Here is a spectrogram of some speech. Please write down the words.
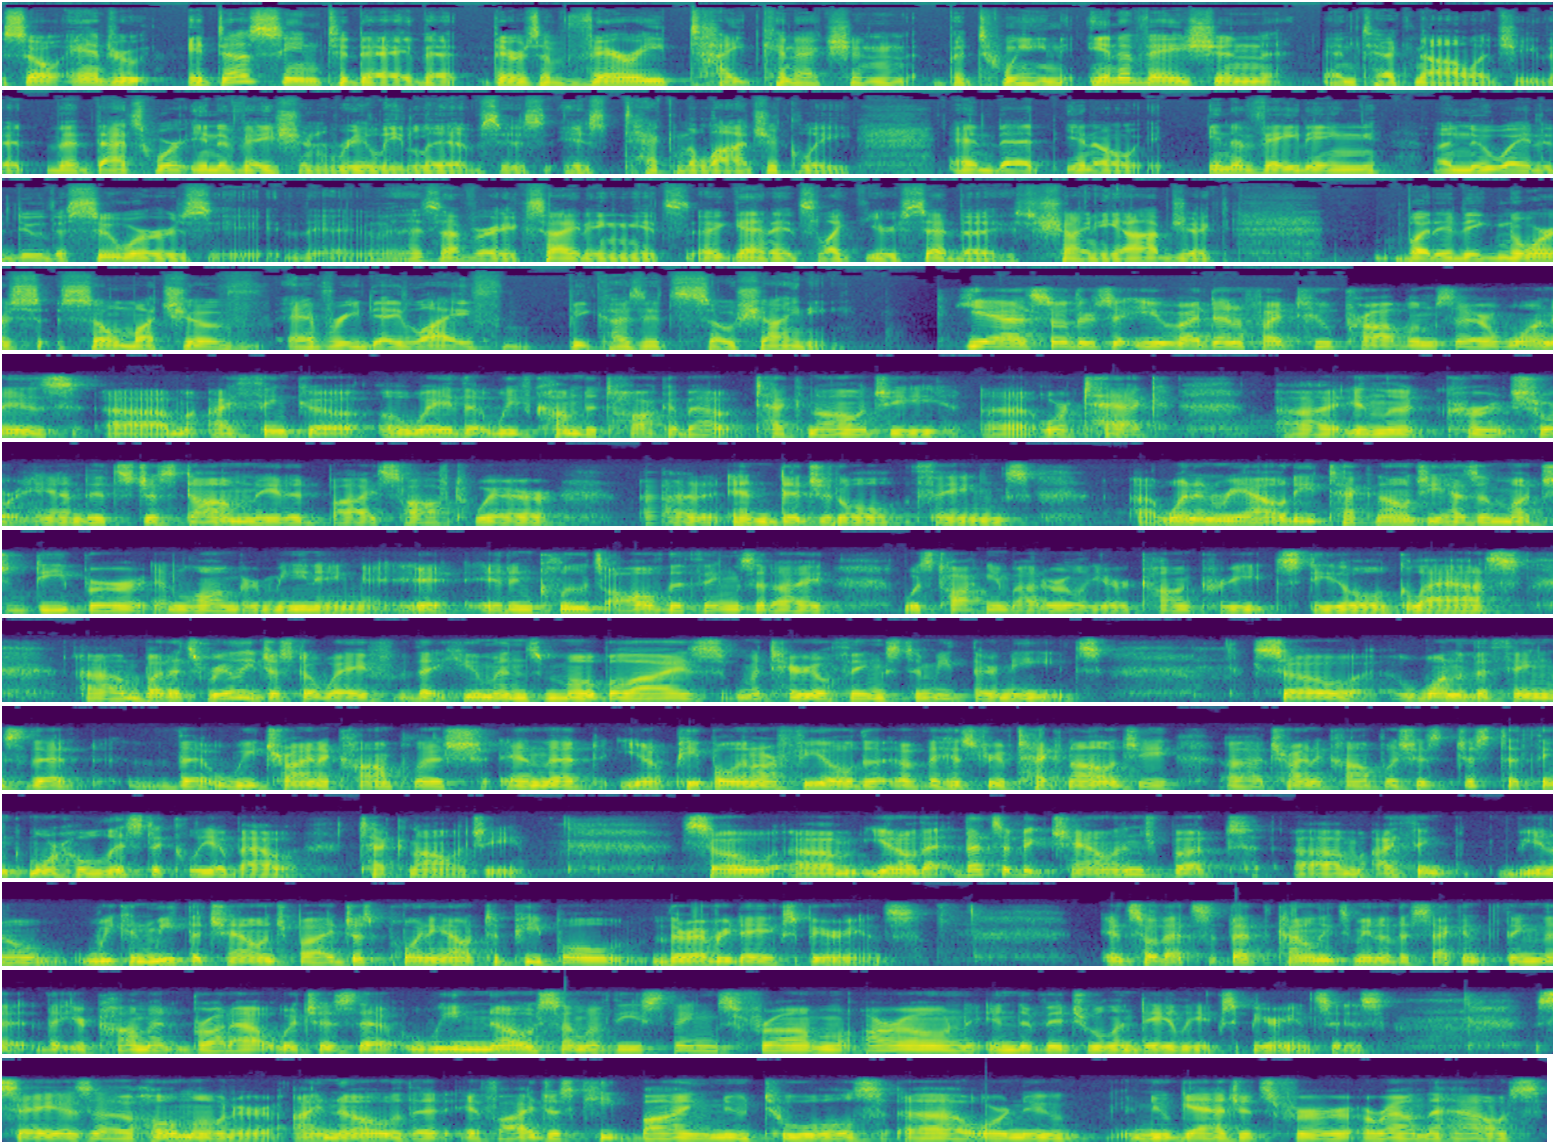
So, Andrew, it does seem today that there's a very tight connection between innovation and technology. That, that that's where innovation really lives is is technologically, and that you know innovating a new way to do the sewers, it's not very exciting. It's again, it's like you said, the shiny object, but it ignores so much of everyday life because it's so shiny. Yeah, so there's a, you've identified two problems there. One is, um, I think, a, a, way that we've come to talk about technology uh, or tech uh, in the current shorthand. It's just dominated by software uh, and digital things. Uh, when in reality, technology has a much deeper and longer meaning. It, it includes all of the things that I was talking about earlier concrete, steel, glass. Um, but it's really just a way that humans mobilize material things to meet their needs. So one of the things that that we try and accomplish, and that you know people in our field of the history of technology uh, try and accomplish, is just to think more holistically about technology. So um, you know that that's a big challenge, but um, I think you know we can meet the challenge by just pointing out to people their everyday experience and so that's that kind of leads me into the second thing that, that your comment brought out, which is that we know some of these things from our own individual and daily experiences. Say, as a homeowner, I know that if I just keep buying new tools uh, or new new gadgets for around the house,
